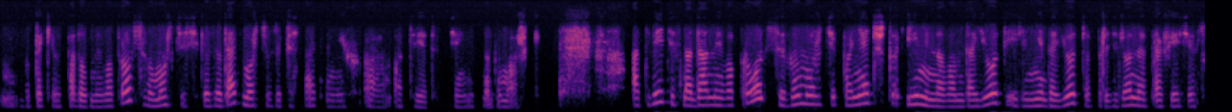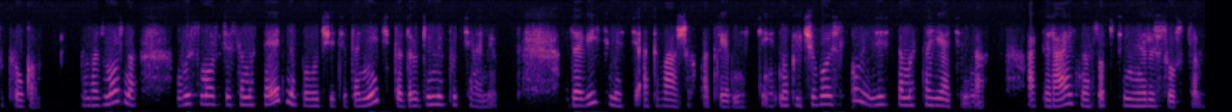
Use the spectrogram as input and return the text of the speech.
вот такие вот подобные вопросы вы можете себе задать, можете записать на них э, ответы где-нибудь на бумажке. Ответив на данные вопросы, вы можете понять, что именно вам дает или не дает определенная профессия супруга. Возможно, вы сможете самостоятельно получить это нечто другими путями, в зависимости от ваших потребностей. Но ключевое слово здесь самостоятельно, опираясь на собственные ресурсы.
